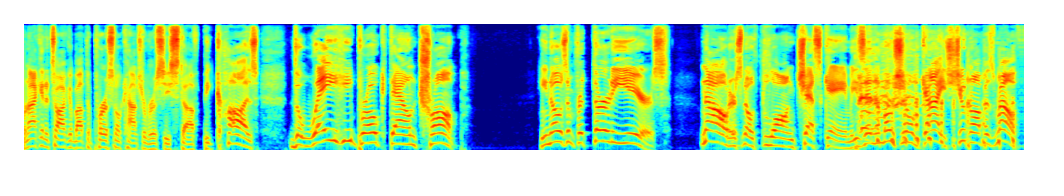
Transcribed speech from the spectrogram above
We're not going to talk about the personal controversy stuff because the way he broke down Trump, he knows him for 30 years. No, there's no long chess game. He's an emotional guy shooting off his mouth.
